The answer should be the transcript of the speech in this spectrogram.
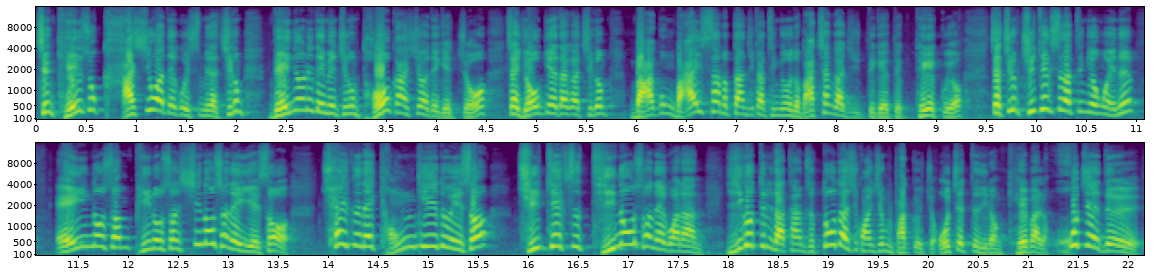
지금 계속 가시화되고 있습니다. 지금 내년이 되면 지금 더 가시화되겠죠. 자, 여기에다가 지금 마공 마이산업단지 같은 경우도 마찬가지 되겠, 되겠고요. 자, 지금 GTX 같은 경우에는 A노선, B노선, C노선에 의해서 최근에 경기도에서 GTX D노선에 관한 이것들이 나타나면서 또다시 관심을 받고 있죠. 어쨌든 이런 개발 호재들.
